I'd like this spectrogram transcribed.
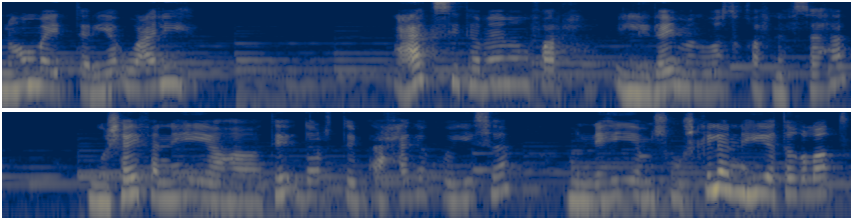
إن هم يتريقوا عليها. عكس تماما فرحة اللي دايما واثقة في نفسها وشايفة إن هي هتقدر تبقى حاجة كويسة وإن هي مش مشكلة إن هي تغلط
